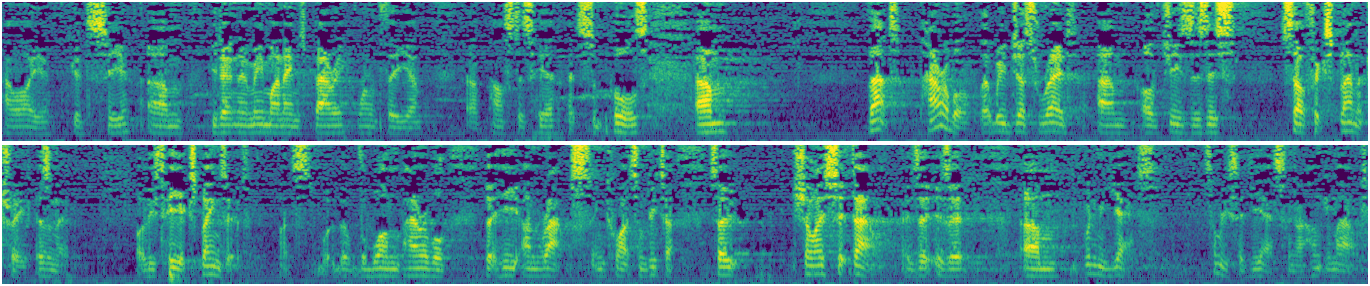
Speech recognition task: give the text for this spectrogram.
How are you? Good to see you. Um, if you don't know me, my name's Barry, one of the um, uh, pastors here at St. Paul's. Um, that parable that we just read um, of Jesus is self explanatory, isn't it? Or at least he explains it. That's the, the, one parable that he unwraps in quite some detail. So, shall I sit down? Is it, is it um, what do you mean, yes? Somebody said yes, and I hunt them out.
